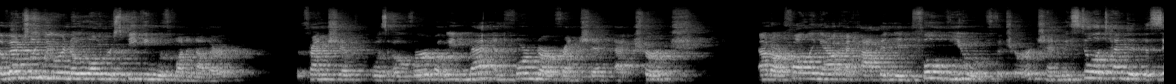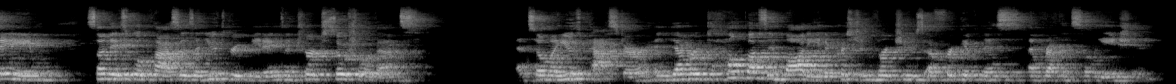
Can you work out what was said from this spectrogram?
Eventually, we were no longer speaking with one another. The friendship was over, but we'd met and formed our friendship at church, and our falling out had happened in full view of the church, and we still attended the same Sunday school classes and youth group meetings and church social events. And so my youth pastor endeavored to help us embody the Christian virtues of forgiveness and reconciliation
